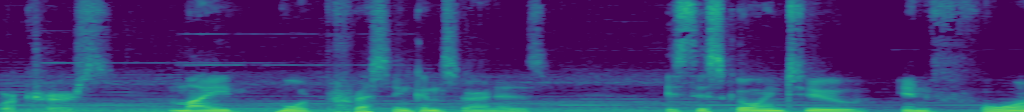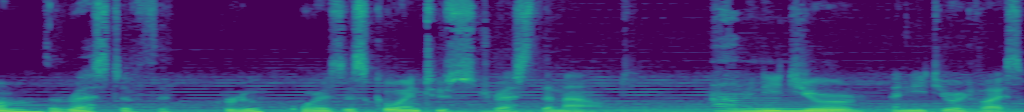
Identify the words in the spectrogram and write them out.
or curse. My more pressing concern is is this going to inform the rest of the group or is this going to stress them out? I need um, your I need your advice.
